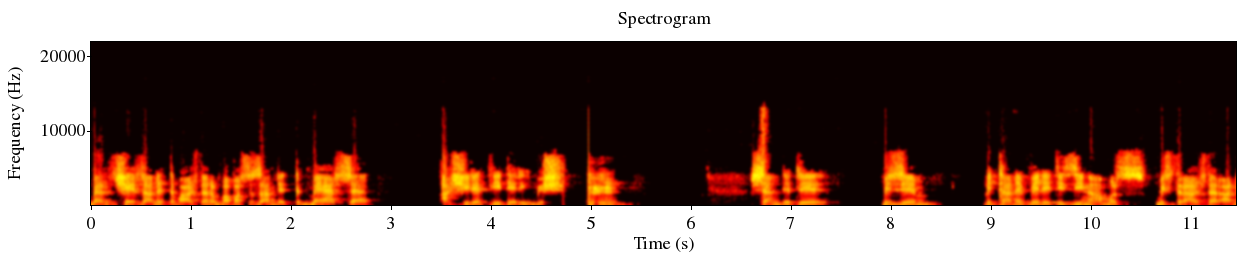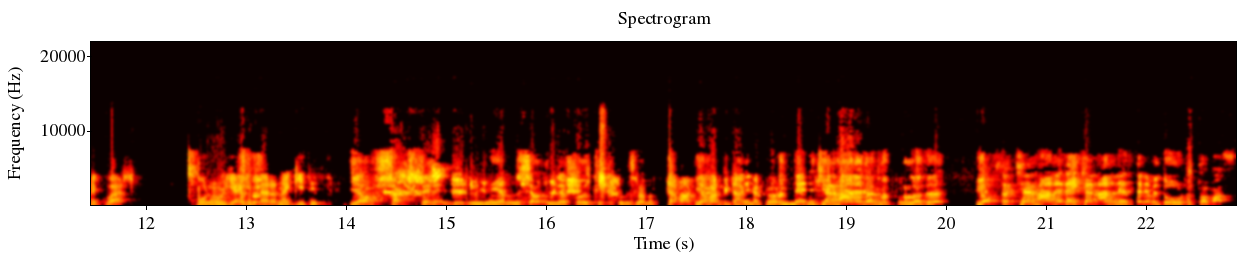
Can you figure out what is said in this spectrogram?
Ben şey zannettim, Ajdar'ın babası zannettim. Meğerse aşiret lideriymiş. Sen dedi bizim bir tane veledi zinamız Mr. Ajdar Anık var. Bunun Doğru. yayınlarına gidip Yavşak seni. Dediğinde yanlış yine koy kötü konuşma. tamam Ya tamam bir dakika senin dur. annen kerhaneden mi fırladı? Yoksa kerhanedeyken annen seni mi doğurdu Thomas?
